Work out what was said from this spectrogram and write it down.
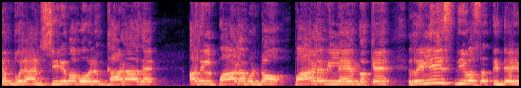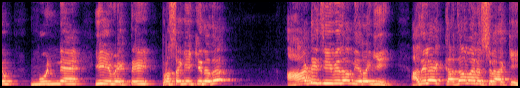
എമ്പുരാൻ സിനിമ പോലും കാണാതെ അതിൽ പാഠമുണ്ടോ? പാഠമില്ലേ എന്നൊക്കെ റിലീസ് ദിവസത്തിന്റെയും മുന്നേ ഈ വ്യക്തി പ്രസംഗിക്കുന്നത്. ആടുജീവിതം ഇറങ്ങി അതിലെ കഥ മനസ്സിലാക്കി.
